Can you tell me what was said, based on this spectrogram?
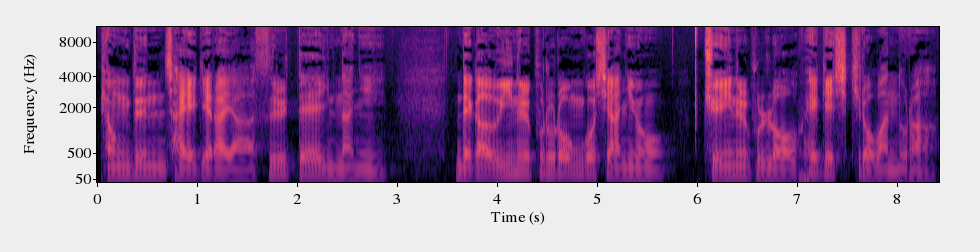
병든 자에게라야 쓸데 있나니 내가 의인을 부르러 온 것이 아니요 죄인을 불러 회개시키러 왔노라.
